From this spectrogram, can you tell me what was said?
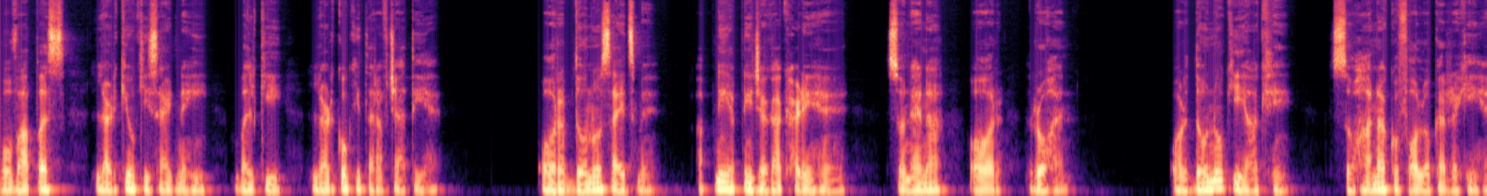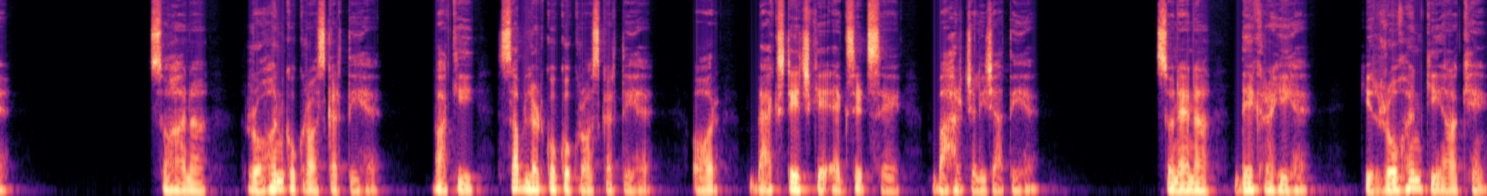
वो वापस लड़कियों की साइड नहीं, बल्कि लड़कों की तरफ़ जाती है। और अब दोनों साइड्स में अपनी अपनी जगह खड़े हैं सुनैना और रोहन। और दोनों की आँखें सुहाना को फॉलो कर रही हैं। सुहाना रोहन को क्रॉस करती है, बाकी सब लड़कों को क्रॉस करती है और बैक स्टेज के एग्जिट से बाहर चली जाती है। सुनैना देख रही है कि रोहन की आँखें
